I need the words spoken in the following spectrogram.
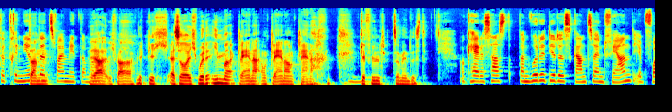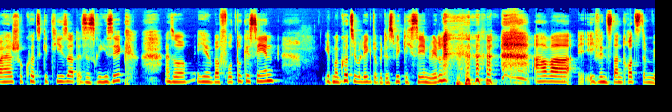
Der trainierte dann, zwei Meter mal. Ja, ich war wirklich, also ich wurde immer kleiner und kleiner und kleiner, mhm. gefühlt zumindest. Okay, das heißt, dann wurde dir das Ganze entfernt. Ich habe vorher schon kurz geteasert, es ist riesig. Also ich habe ein Foto gesehen. Ich habe mal kurz überlegt, ob ich das wirklich sehen will. Aber ich finde es dann trotzdem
